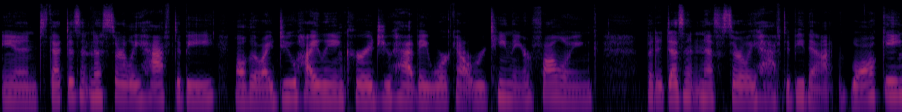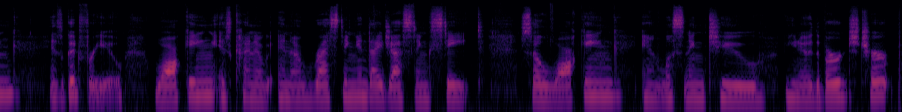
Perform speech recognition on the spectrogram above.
And that doesn't necessarily have to be, although I do highly encourage you have a workout routine that you're following, but it doesn't necessarily have to be that. Walking is good for you. Walking is kind of in a resting and digesting state. So walking and listening to, you know, the birds chirp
